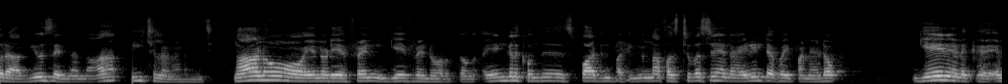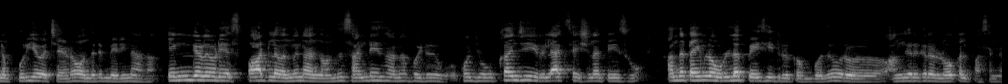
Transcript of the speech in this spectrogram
ஒரு அபியூஸ் என்னன்னா பீச்சில் நடந்துச்சு. நானும் என்னுடைய ஃப்ரெண்ட் கே ஃப்ரெண்ட் ஒருத்தவங்க எங்களுக்கு வந்து ஸ்பாட்னு பார்த்தீங்கன்னா நான் ஃபஸ்ட்டு ஃபஸ்ட்டு என்னை ஐடென்டிஃபை பண்ண இடம். கேன்னு எனக்கு என்னை புரிய வச்ச இடம் வந்துட்டு மெரினா தான். எங்களுடைய ஸ்பாட்டில் வந்து நாங்கள் வந்து சண்டேஸ் ஆனால் போயிட்டு கொஞ்சம் உட்காந்து ரிலாக்ஸேஷனாக பேசுவோம். அந்த டைமில் உள்ளே பேசிகிட்டு இருக்கும்போது ஒரு அங்கே இருக்கிற லோக்கல் பசங்க.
